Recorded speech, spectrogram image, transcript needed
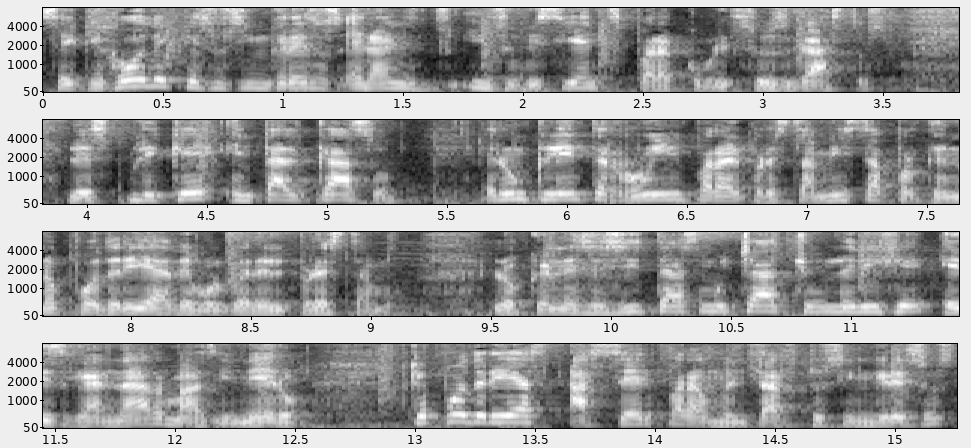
se quejó de que sus ingresos eran insuficientes para cubrir sus gastos. Le expliqué en tal caso, era un cliente ruin para el prestamista porque no podría devolver el préstamo. Lo que necesitas, muchacho, le dije, es ganar más dinero. ¿Qué podrías hacer para aumentar tus ingresos?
